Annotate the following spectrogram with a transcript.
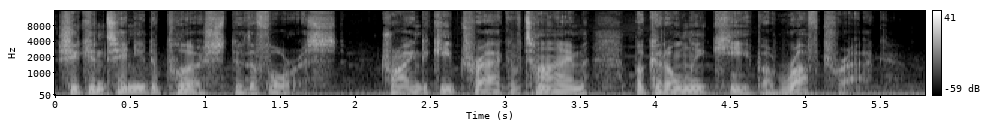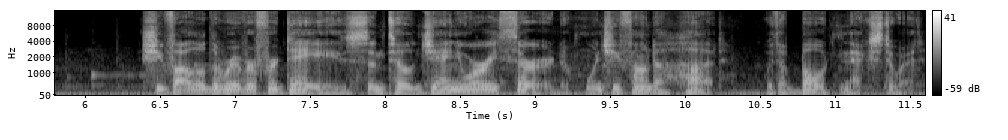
She continued to push through the forest, trying to keep track of time, but could only keep a rough track. She followed the river for days until January 3rd when she found a hut with a boat next to it.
